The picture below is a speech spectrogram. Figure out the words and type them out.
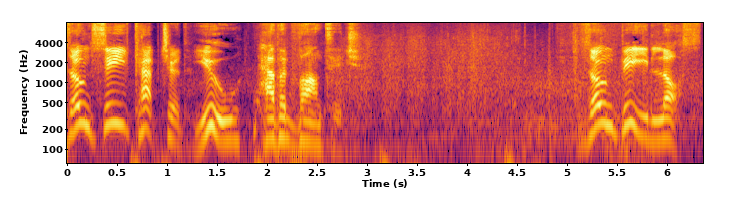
Zone C captured. You have advantage. Zone B lost.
